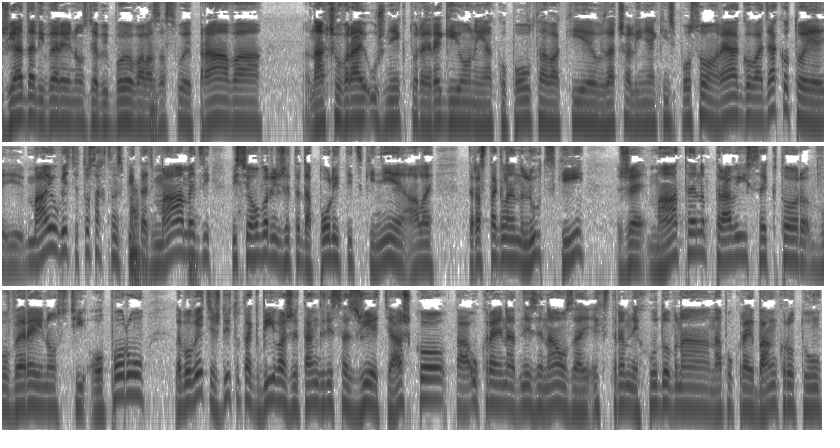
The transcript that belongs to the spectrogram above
žiadali verejnosť, aby bojovala za svoje práva, na čo vraj už niektoré regióny ako Poltava, Kiev začali nejakým spôsobom reagovať. Ako to je? Majú, viete, to sa chcem spýtať, má medzi, vy ste hovorili, že teda politicky nie, ale teraz tak len ľudský, že má ten pravý sektor vo verejnosti oporu? Lebo viete, vždy to tak býva, že tam, kde sa žije ťažko, tá Ukrajina dnes je naozaj extrémne chudobná, na pokraji bankrotu, e,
